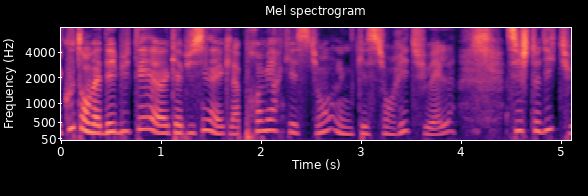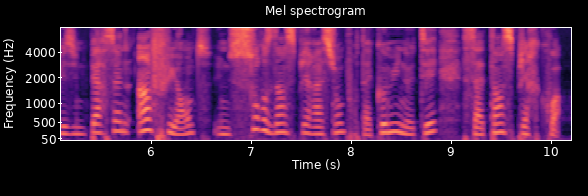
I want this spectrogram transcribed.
Écoute, on va débuter, euh, Capucine, avec la première question, une question rituelle. Si je te dis que tu es une personne influente, une source d'inspiration pour ta communauté, ça t'inspire quoi?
